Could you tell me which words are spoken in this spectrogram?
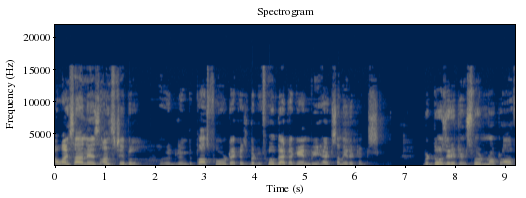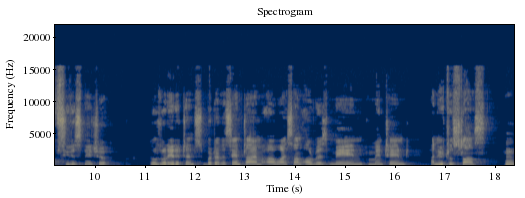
is unstable during the past 4 decades. But before that, again, we had some irritants. But those irritants were not of serious nature. Those were irritants, but at the same time, Weinstein uh, always maintained a neutral stance hmm.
